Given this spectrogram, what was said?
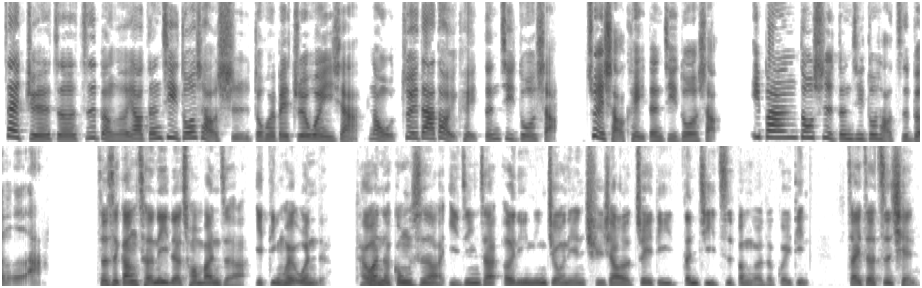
在抉择资本额要登记多少时，都会被追问一下。那我最大到底可以登记多少？最少可以登记多少？一般都是登记多少资本额啊？这是刚成立的创办者啊，一定会问的。台湾的公司啊，已经在二零零九年取消了最低登记资本额的规定。在这之前，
